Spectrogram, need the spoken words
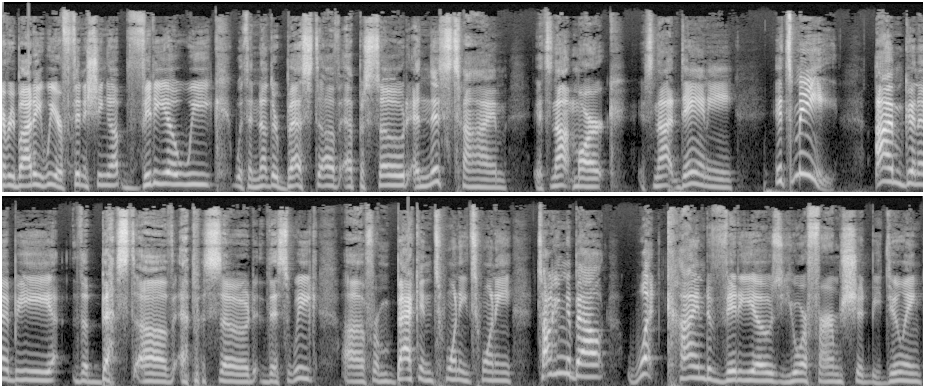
everybody, we are finishing up video week with another best of episode. And this time, it's not Mark, it's not Danny, it's me. I'm going to be the best of episode this week uh, from back in 2020, talking about what kind of videos your firm should be doing.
